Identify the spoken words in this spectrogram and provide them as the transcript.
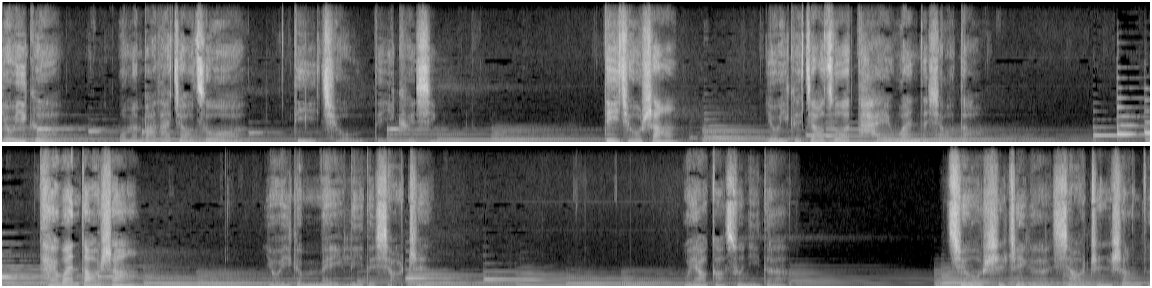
有一个我们把它叫做地球的一颗星。地球上有一个叫做台湾的小岛，台湾岛上。有一个美丽的小镇，我要告诉你的，就是这个小镇上的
